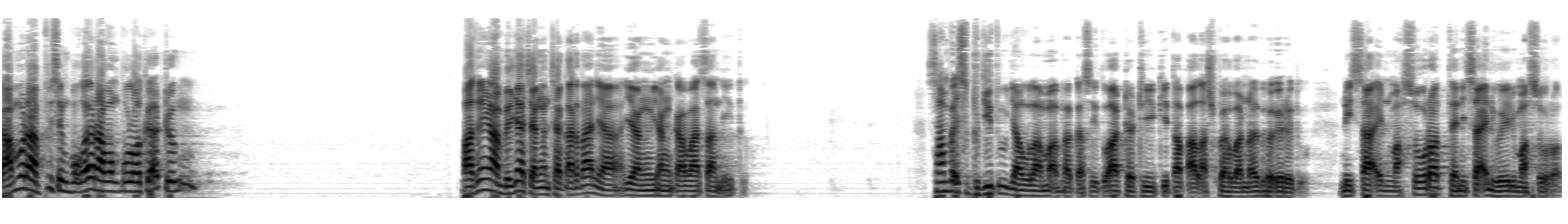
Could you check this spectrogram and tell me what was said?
kamu rabi sing pokoknya rawang pulau gadung. Maksudnya ngambilnya jangan Jakartanya, yang yang kawasan itu. Sampai sebegitunya ulama bakas itu ada di kitab Al Asbah wa itu. Nisa'in mahsurat dan nisa'in huiri mahsurat.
